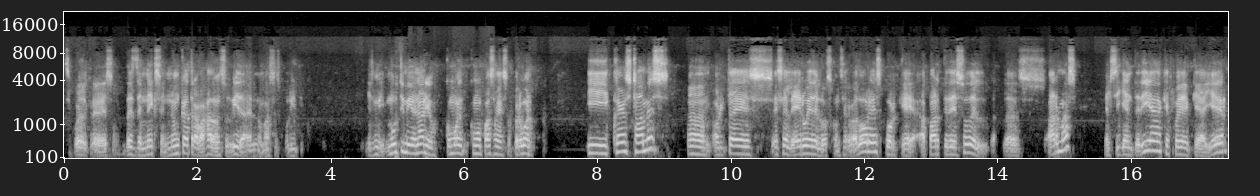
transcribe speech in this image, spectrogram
si puedo creer eso, desde Nixon, nunca ha trabajado en su vida, él nomás es político. Es mi- multimillonario, ¿cómo, cómo pasa eso? Pero bueno, y Clarence Thomas um, ahorita es, es el héroe de los conservadores porque aparte de eso, de las armas, el siguiente día, que fue que ayer,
